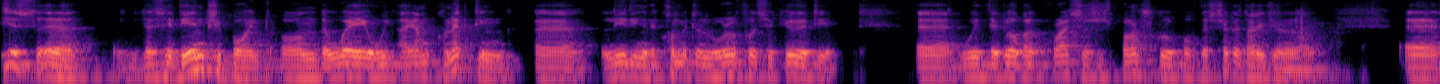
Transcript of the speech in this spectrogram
is uh, the entry point on the way we, I am connecting uh, leading the Committee on World Food Security uh, with the Global Crisis Response Group of the Secretary General. Uh,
